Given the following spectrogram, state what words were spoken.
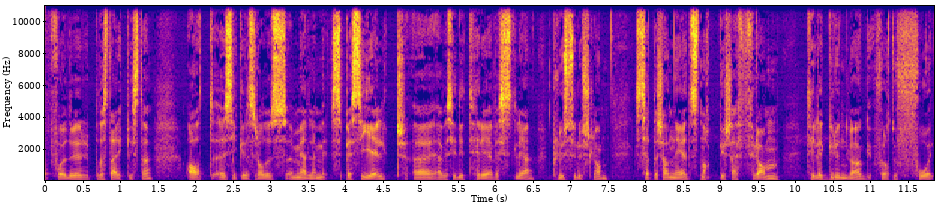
oppfordrer på det sterkeste at eh, Sikkerhetsrådets medlemmer, spesielt eh, jeg vil si de tre vestlige pluss Russland, setter seg ned, snakker seg fram til et grunnlag for at du får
